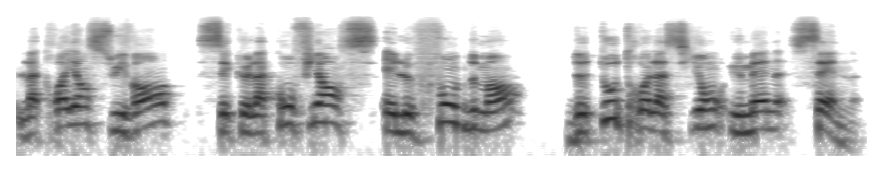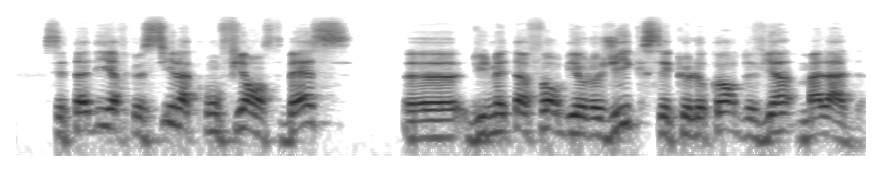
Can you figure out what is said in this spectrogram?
La croyance suivante, c'est que la confiance est le fondement de toute relation humaine saine. C'est-à-dire que si la confiance baisse, euh, d'une métaphore biologique, c'est que le corps devient malade.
